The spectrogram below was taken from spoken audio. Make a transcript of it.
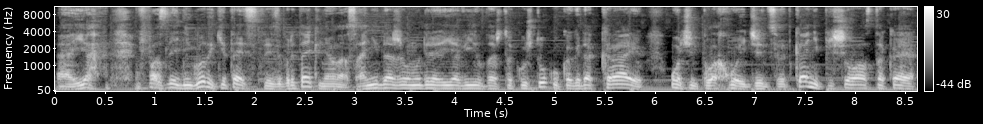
А я в последние годы, китайцы-то изобретательные у нас, они даже умудряли, я видел даже такую штуку, когда к краю очень плохой джинсовой ткани пришивалась такая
